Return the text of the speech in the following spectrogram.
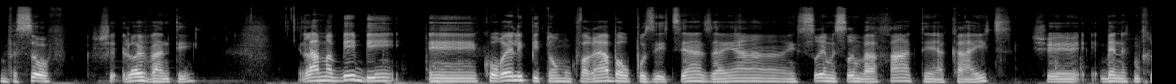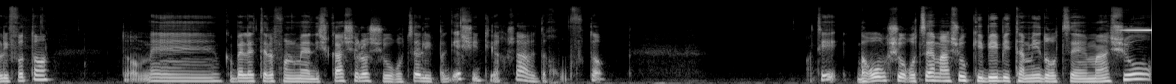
בסוף, לא הבנתי. למה ביבי אה, קורה לי פתאום, הוא כבר היה באופוזיציה, זה היה 2021, אה, הקיץ, שבנט מחליף אותו. פתאום אה, מקבלת טלפון מהלשכה שלו שהוא רוצה להיפגש איתי עכשיו, דחוף, טוב. אמרתי, ברור שהוא רוצה משהו, כי ביבי תמיד רוצה משהו,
